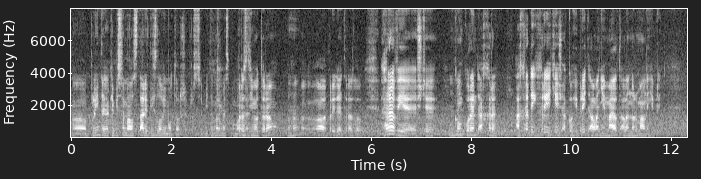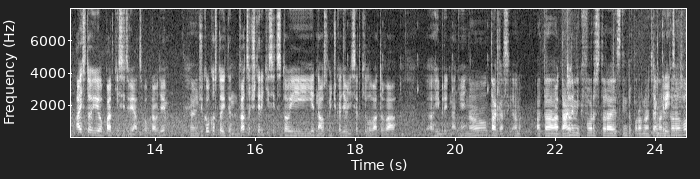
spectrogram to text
uh, plyn, tak keby som mal starý dieselový motor, že proste mi to normálne spomaluje. Brzdí motorom, Aha. ale pridaj teraz, lebo Hrv je ešte Mhm. konkurent a Chr. A Chr, Chr je tiež ako hybrid, ale nie mild, ale normálny hybrid. Aj stojí o pár tisíc viac, popravde. Hej. Že koľko stojí ten? 24 tisíc stojí 1.8 90 kW hybridná, nie? No, tak asi, áno. A tá A to- Dynamic Force, ktorá je s týmto porovnateľná Tak 30. výkonovo,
